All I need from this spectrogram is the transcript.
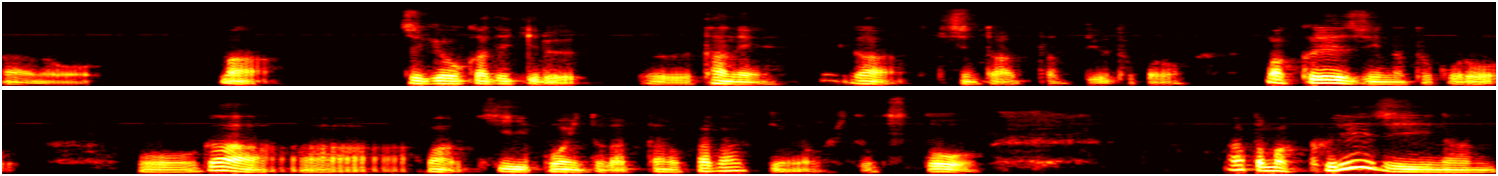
う、あの、まあ、事業化できる種がきちんとあったっていうところ、まあ、クレイジーなところが、まあ、キーポイントだったのかなっていうのが一つと、あと、まあ、クレイジーなん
